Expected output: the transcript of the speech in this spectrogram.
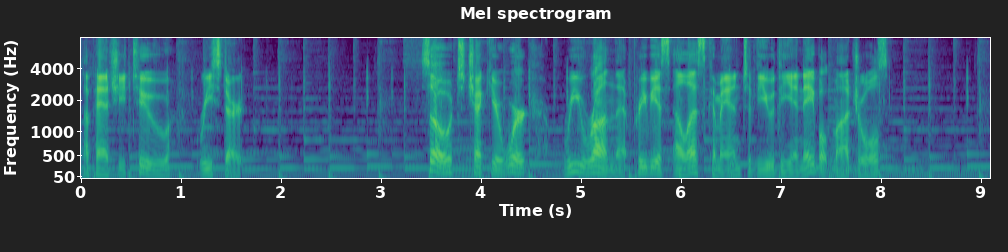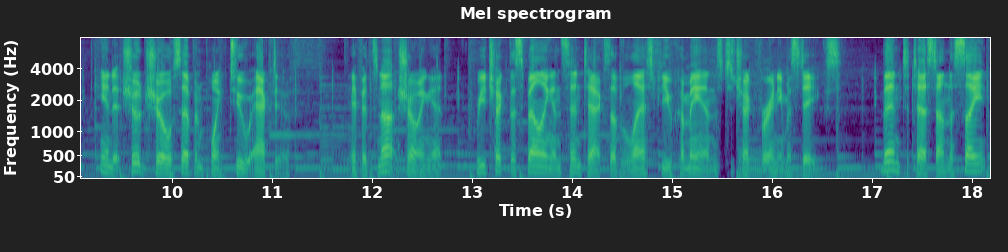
apache2 restart. So, to check your work, rerun that previous ls command to view the enabled modules, and it should show 7.2 active. If it's not showing it, recheck the spelling and syntax of the last few commands to check for any mistakes. Then to test on the site,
